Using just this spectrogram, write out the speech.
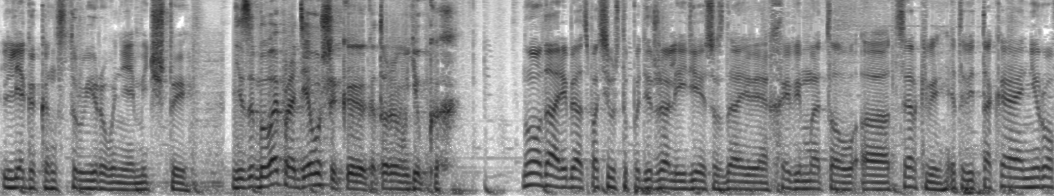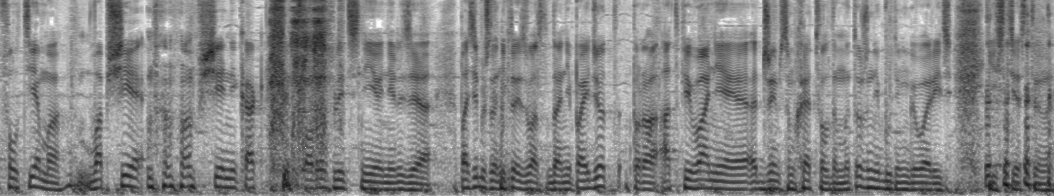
лего-конструирования мечты? Не забывай про девушек, э, которые в юбках. Ну да, ребят, спасибо, что поддержали идею создания heavy metal э, церкви. Это ведь такая не рофл тема. Вообще, вообще никак порофлить с нее нельзя. Спасибо, что никто из вас туда не пойдет. Про отпевание Джеймсом Хэтфилдом мы тоже не будем говорить, естественно.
